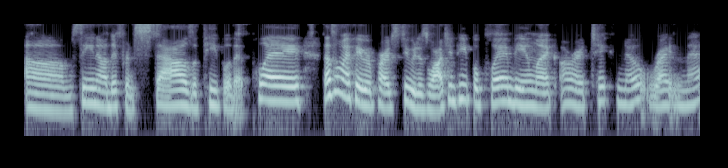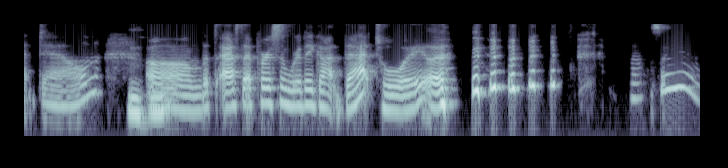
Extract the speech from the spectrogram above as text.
um, seeing all different styles of people that play. That's one of my favorite parts too, just watching people play and being like, all right, take note, writing that down. Mm-hmm. Um, let's ask that person where they got that toy. so yeah.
